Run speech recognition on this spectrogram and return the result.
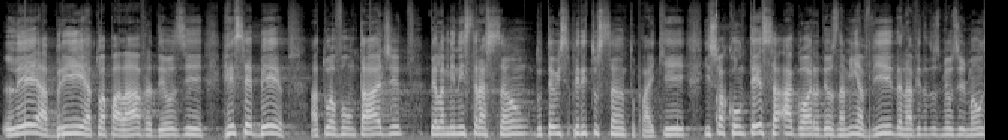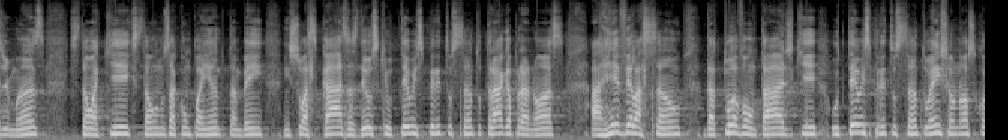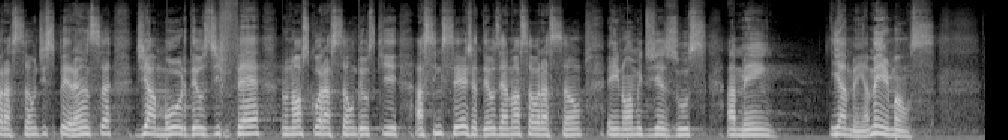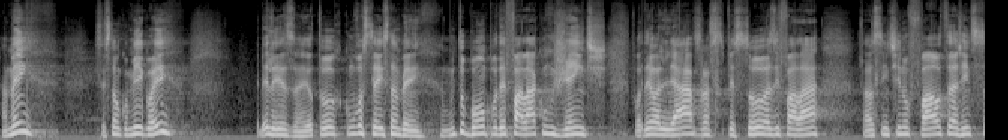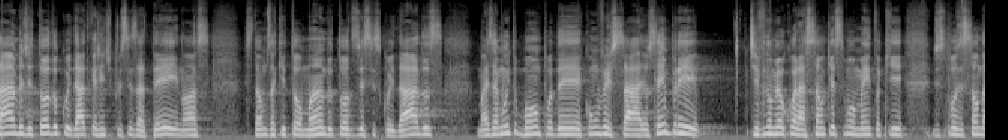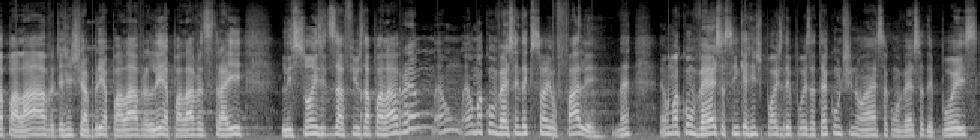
ler, abrir a Tua palavra, Deus, e receber a Tua vontade pela ministração do Teu Espírito Santo, Pai. Que isso aconteça agora, Deus, na minha vida, na vida dos meus irmãos e irmãs estão aqui, que estão nos acompanhando também em suas casas. Deus, que o Teu Espírito Santo traga para nós a revelação da Tua vontade, que o Teu Espírito Santo encha o nosso coração de esperança, de amor, Deus, de fé no nosso coração, Deus, que assim seja, Deus, é a nossa oração, em nome de Jesus. Amém e amém. Amém, irmãos? Amém? Vocês estão comigo aí? Beleza, eu estou com vocês também. Muito bom poder falar com gente, poder olhar para as pessoas e falar. Estava sentindo falta, a gente sabe de todo o cuidado que a gente precisa ter e nós estamos aqui tomando todos esses cuidados, mas é muito bom poder conversar. Eu sempre tive no meu coração que esse momento aqui de exposição da palavra, de a gente abrir a palavra, ler a palavra, extrair lições e desafios da palavra é, um, é, um, é, uma conversa, ainda que só eu fale, né? É uma conversa assim que a gente pode depois até continuar essa conversa depois.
